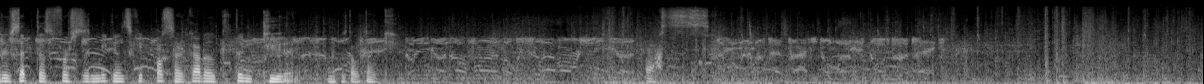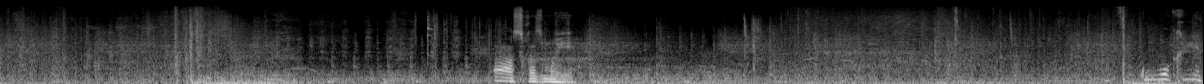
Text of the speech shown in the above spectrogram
intercepta as forças inimigas que possam cercar o tanque. Vamos está o tanque? Nossa. Nossa, quase morri. Corre!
